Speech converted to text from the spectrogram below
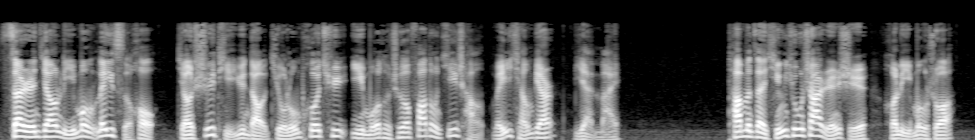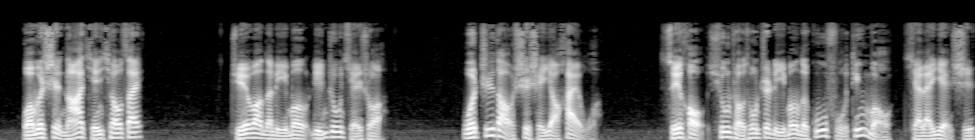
三人将李梦勒死后，将尸体运到九龙坡区一摩托车发动机厂围墙边掩埋。他们在行凶杀人时和李梦说：“我们是拿钱消灾。”绝望的李梦临终前说：“我知道是谁要害我。”随后，凶手通知李梦的姑父丁某前来验尸，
